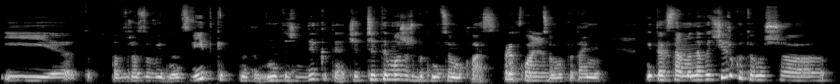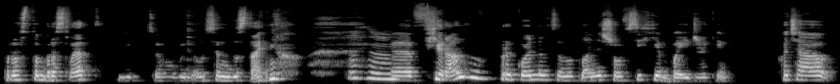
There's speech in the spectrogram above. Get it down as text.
і тобто, там зразу видно, звідки, ну, там, не ти ж не звідки ти, чи, чи ти можеш бути на цьому класі Прикольно. в цьому питанні. І так само на вечірку, тому що просто браслет їм цього видалося недостатньо. Угу. В Хірангу прикольно в цьому плані, що у всіх є бейджики. Хоча в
